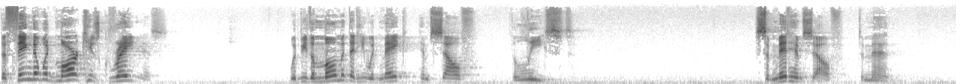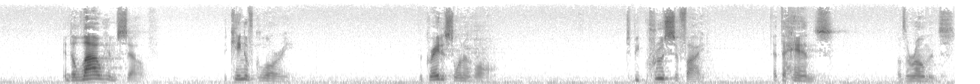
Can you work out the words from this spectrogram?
The thing that would mark his greatness would be the moment that he would make himself the least, submit himself to men, and allow himself, the King of glory, greatest one of all, to be crucified at the hands of the Romans.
